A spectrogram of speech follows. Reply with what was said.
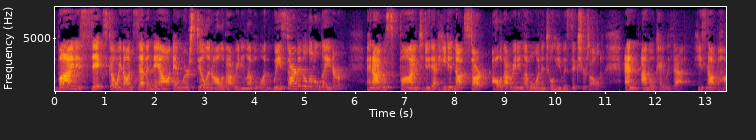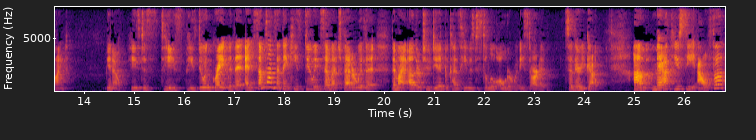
Mine is six going on seven now, and we're still in All About Reading Level One. We started a little later, and I was fine to do that. He did not start All About Reading Level One until he was six years old, and I'm okay with that. He's not behind. You know, he's just he's he's doing great with it, and sometimes I think he's doing so much better with it than my other two did because he was just a little older when he started. So there you go. Um, Math-U-See Alpha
